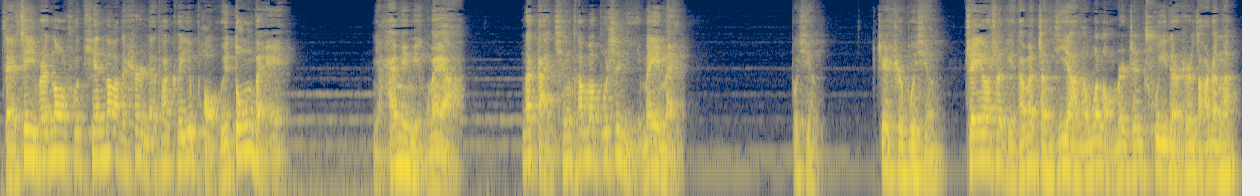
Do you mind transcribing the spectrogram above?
在这边闹出天大的事来，他可以跑回东北。你还没明白呀？那感情他妈不是你妹妹，不行，这事不行。真要是给他们整急眼了，我老妹真出一点事咋整啊？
